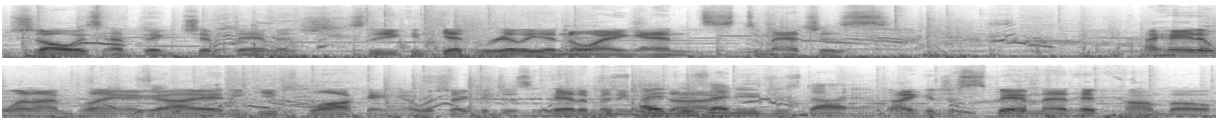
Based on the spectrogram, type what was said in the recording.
You should always have big chip damage so you can get really annoying ends to matches. I hate it when I'm playing a guy and he keeps blocking. I wish I could just hit him and he would I die. just, and you just die. I could just spam that hit combo.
